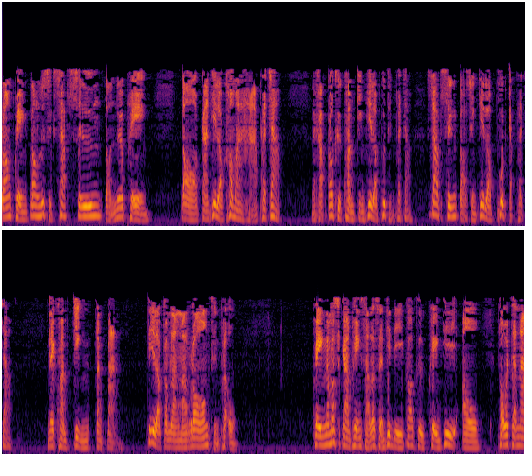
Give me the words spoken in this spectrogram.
ร้องเพลงต้องรู้สึกซาบซึ้งต่อเนื้อเพลง ต่อการที่เราเข้ามาหาพระเจ้านะครับ ก็คือความจริงที่เราพูดถึงพระเจ้า ซาบซึ้งต่อสิ่งที่เราพูดกับพระเจ้า ในความจริงต่างๆ ที่เรากำลังมาร้องถึงพระองค์ เพลงนมัสการเพลงสารเสริญที่ดีก็คือเพลงที่เอาพระวจนะ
